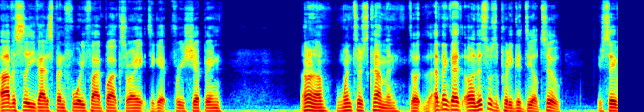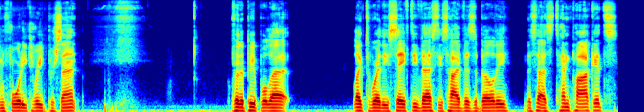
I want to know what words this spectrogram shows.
obviously you got to spend 45 bucks, right, to get free shipping. I don't know. Winter's coming. I think that, oh, this was a pretty good deal, too. You're saving 43% for the people that like to wear these safety vests, these high visibility. This has 10 pockets.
